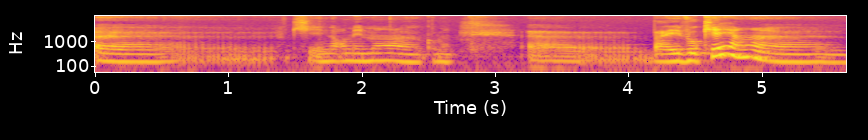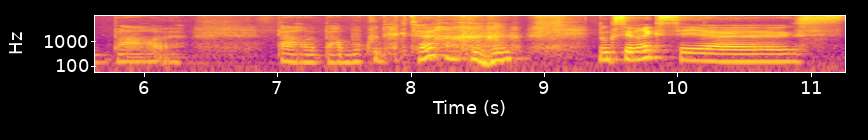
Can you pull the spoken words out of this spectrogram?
euh, qui est énormément comment, bah, évoqué hein, par, par, par beaucoup d'acteurs. Mhm. Donc c'est vrai que c'est euh, c'est-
